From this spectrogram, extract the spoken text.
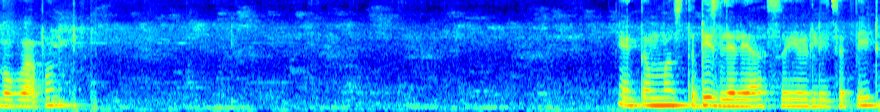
बघू आपण. एकदम मस्त भिजलेले असं इडलीचं पीठ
